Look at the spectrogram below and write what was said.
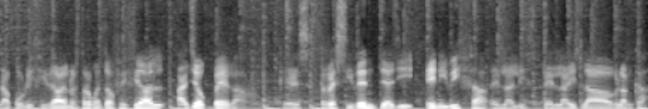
la publicidad de nuestra cuenta oficial, a Jock Vega, que es residente allí en Ibiza, en la, en la Isla Blanca.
